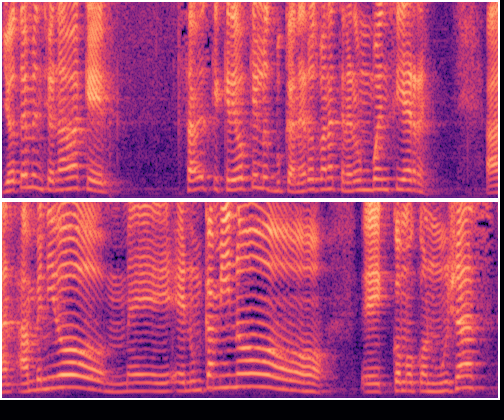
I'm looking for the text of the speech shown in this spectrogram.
Yo te mencionaba que sabes que creo que los bucaneros van a tener un buen cierre. Han, han venido mm, eh, en un camino eh, como con muchas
